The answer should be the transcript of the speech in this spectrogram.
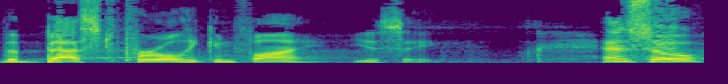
the best pearl he can find, you see. And so,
